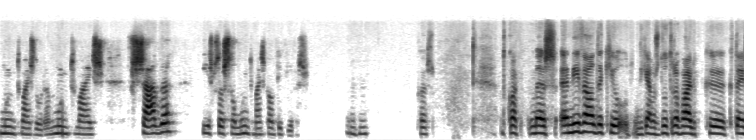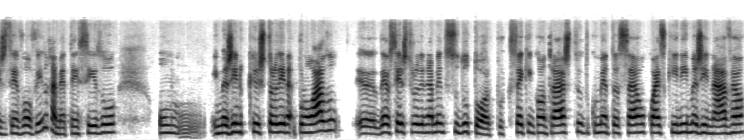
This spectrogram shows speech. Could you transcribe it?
muito mais dura, muito mais fechada e as pessoas são muito mais competitivas. Uhum. Pois. Mas a nível daquilo, digamos, do trabalho que, que tens desenvolvido, realmente tem sido um. Imagino que extraordinário. Por um lado, eh, deve ser extraordinariamente sedutor, porque sei que encontraste documentação quase que inimaginável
